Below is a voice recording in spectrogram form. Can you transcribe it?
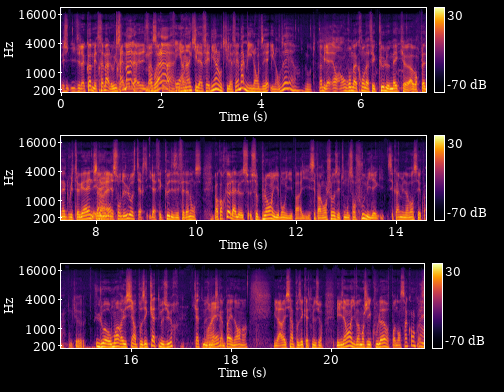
Il faisait la com, mais très mal, oui. Très mal. la- la Bah voilà, Macron, il y en a euh, un qui l'a fait bien, l'autre qui l'a fait mal, mais il en faisait, il en faisait, hein, l'autre. Non, mais il a- en gros, Macron n'a fait que le mec euh, Our Planet Great Again et l'élimination de Hulot. C'est-à-dire qu'il a fait que des effets d'annonce. Mais encore que là, le- ce, ce plan, il est bon, il est pas, il- c'est pas grand chose et tout le monde s'en fout, mais il est- c'est quand même une avancée, quoi. Donc, euh, Hulot a au moins réussi à imposer quatre mesures. Quatre mesures, Ouais. c'est quand même pas énorme. hein. Il a réussi à imposer quatre mesures. Mais évidemment, il va manger les couleurs pendant 5 ans, quoi. Ouais,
